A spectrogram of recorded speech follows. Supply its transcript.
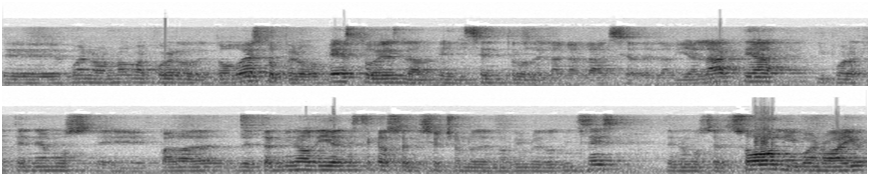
eh, bueno, no me acuerdo de todo esto, pero esto es el centro de la galaxia de la Vía Láctea y por aquí tenemos para determinado día, en este caso el 18 de noviembre de 2006, tenemos el Sol y bueno, hay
